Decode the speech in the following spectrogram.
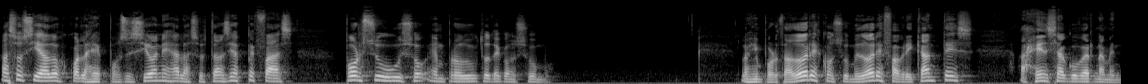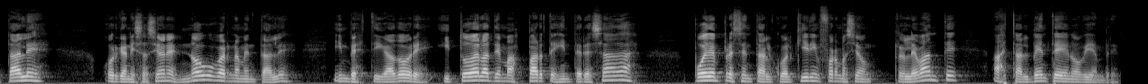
asociados con las exposiciones a las sustancias PFAS por su uso en productos de consumo. Los importadores, consumidores, fabricantes, agencias gubernamentales, organizaciones no gubernamentales, investigadores y todas las demás partes interesadas pueden presentar cualquier información relevante hasta el 20 de noviembre.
